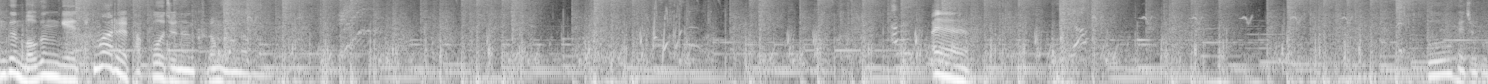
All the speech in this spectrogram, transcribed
방금 먹은 게 총알을 바꿔주는 그런 건가 보네. 아야야야. 후 해주고.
